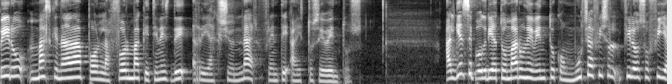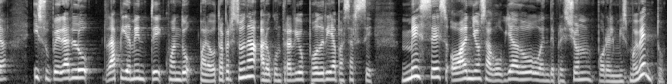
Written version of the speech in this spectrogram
pero más que nada por la forma que tienes de reaccionar frente a estos eventos. Alguien se podría tomar un evento con mucha filosofía y superarlo rápidamente cuando para otra persona, a lo contrario, podría pasarse meses o años agobiado o en depresión por el mismo evento.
